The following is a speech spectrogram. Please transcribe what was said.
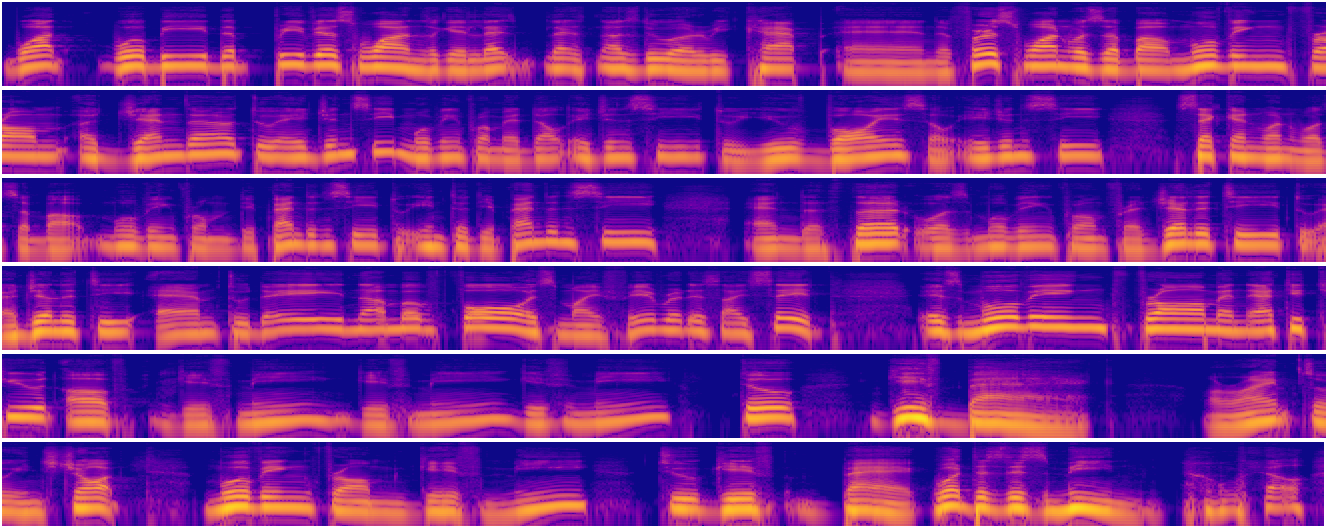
what will be the previous ones. Okay let's let, let's do a recap. And the first one was about moving from agenda to agency moving from adult agency to youth voice or agency. Second one was about moving from dependency to interdependency. And the third was moving from fragility to agility. And today number four is my favorite as i said is moving from an attitude of give me, give me, give me to give back. All right. So, in short, moving from give me to give back. What does this mean? well,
